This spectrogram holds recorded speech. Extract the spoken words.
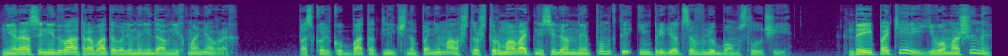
Ни раз и не два отрабатывали на недавних маневрах, поскольку Бат отлично понимал, что штурмовать населенные пункты им придется в любом случае. Да и потери его машины,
